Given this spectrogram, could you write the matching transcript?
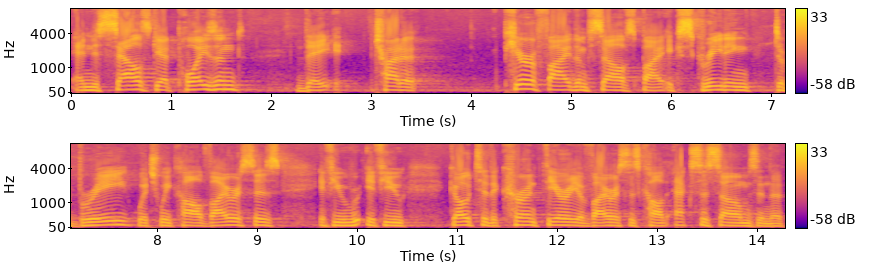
And the cells get poisoned. They try to purify themselves by excreting debris, which we call viruses. If you, if you go to the current theory of viruses called exosomes, and the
